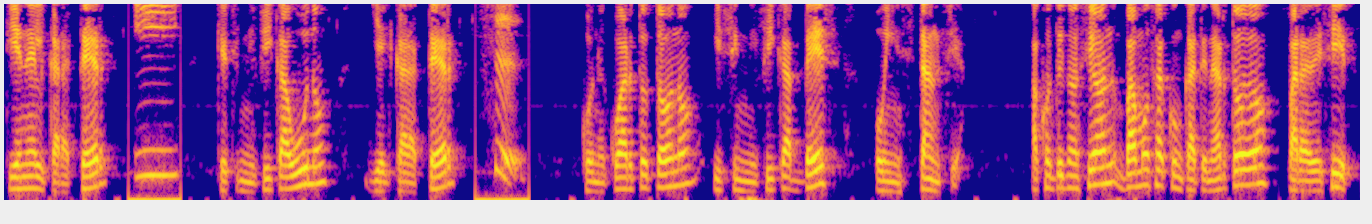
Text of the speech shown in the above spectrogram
tiene el carácter y que significa uno y el carácter con el cuarto tono y significa vez o instancia. A continuación vamos a concatenar todo para decir,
